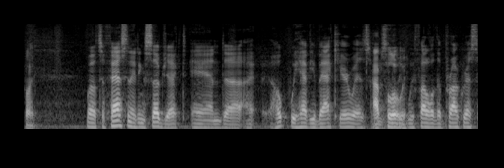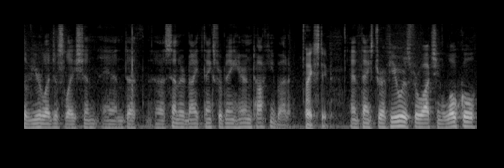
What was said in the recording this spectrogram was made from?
But well, it's a fascinating subject, and uh, I hope we have you back here as Absolutely. We, we follow the progress of your legislation. And uh, uh, Senator Knight, thanks for being here and talking about it. Thanks, Steve. And thanks to our viewers for watching Local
